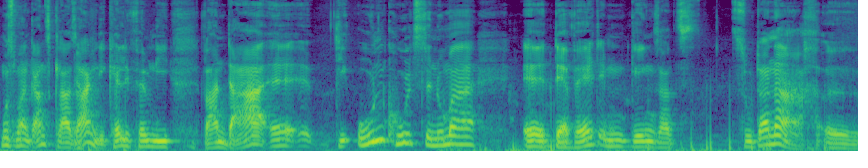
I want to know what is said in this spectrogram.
muss man ganz klar sagen. Die Kelly Family waren da äh, die uncoolste Nummer äh, der Welt im Gegensatz zu danach. Äh,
